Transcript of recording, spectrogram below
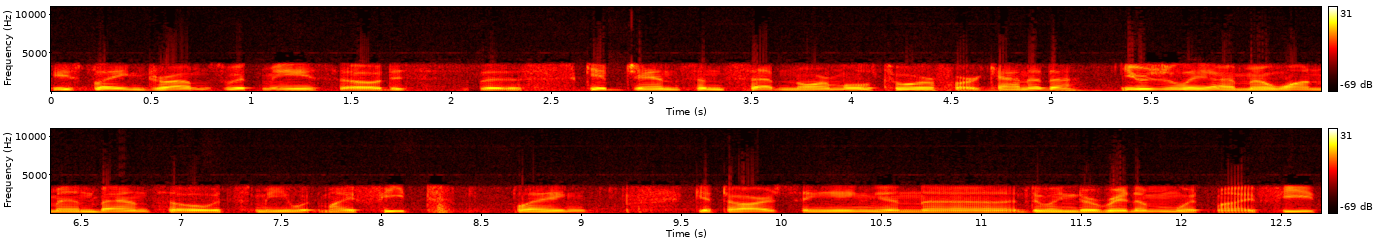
He's playing drums with me, so this is the Skip Jensen Seb Normal tour for Canada. Usually, I'm a one-man band, so it's me with my feet playing guitar, singing, and uh, doing the rhythm with my feet.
